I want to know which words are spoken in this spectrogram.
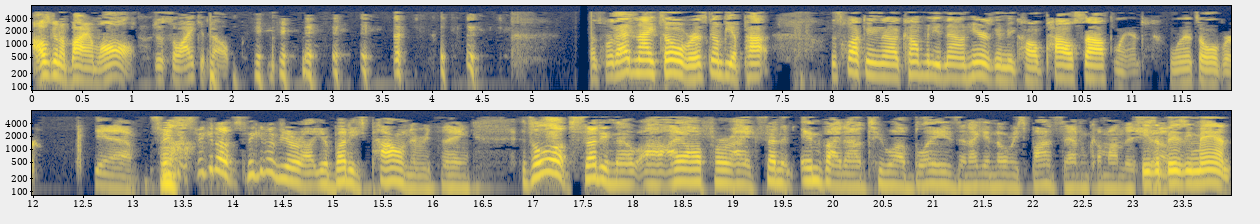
I was going to buy them all just so I could help. Because for that night's over, it's going to be a pow. This fucking uh, company down here is going to be called Pow Southland when it's over. Yeah. Speaking, speaking of speaking of your uh, your buddy's pal and everything, it's a little upsetting that uh, I offer I send an invite out to uh, Blaze and I get no response to have him come on this He's show. He's a busy man.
